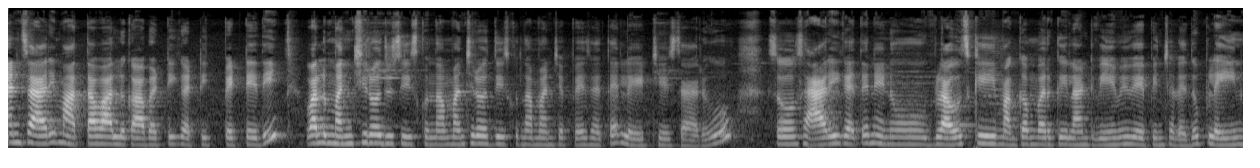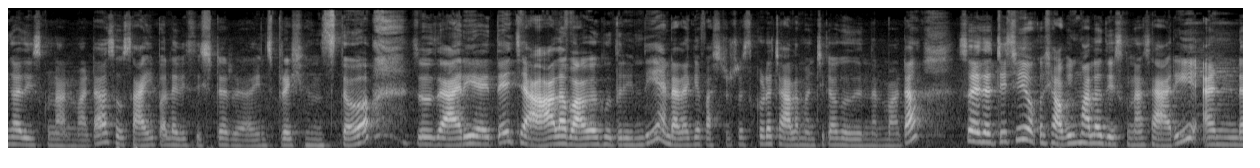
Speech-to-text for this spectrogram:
అండ్ శారీ మా అత్త వాళ్ళు కాబట్టి కట్టి పెట్టేది. వాళ్ళు మంచి రోజు తీసుకుందాం మంచి రోజు తీసుకుందాం అని చెప్పేసి అయితే లేట్ చేశారు. సో శారీకి అయితే నేను బ్లౌజ్కి మగ్గం వర్క్ ఇలాంటివి ఏమీ వేపించలేదు. ప్లెయిన్గా తీసుకున్నాను అనమాట సో సాయి పల్లవి సిస్టర్ ఇన్స్పిరేషన్స్తో సో శారీ అయితే చాలా బాగా కుదిరింది. అండ్ అలాగే ఫస్ట్ డ్రెస్ కూడా చాలా మంచిగా కుదిరింది అనమాట సో ఇది వచ్చేసి ఒక షాపింగ్ మాల్లో తీసుకున్న శారీ. అండ్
